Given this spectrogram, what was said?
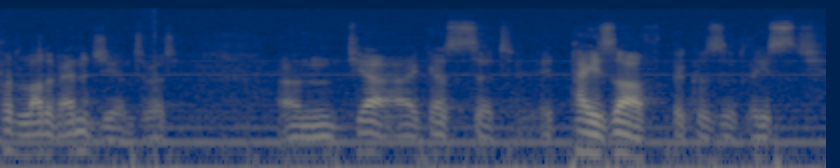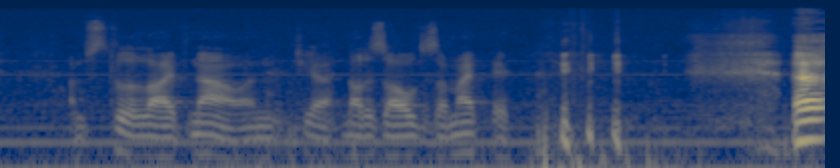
put a lot of energy into it. And yeah, I guess it, it pays off because at least I'm still alive now and yeah, not as old as I might be. Uh, uh,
